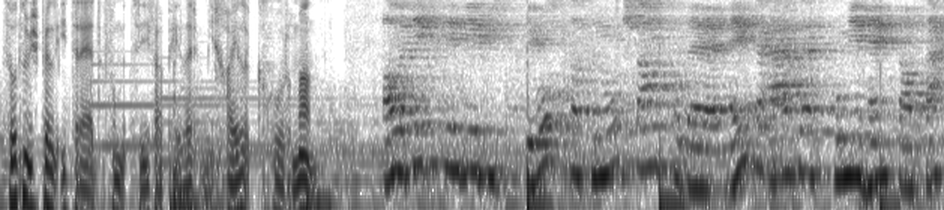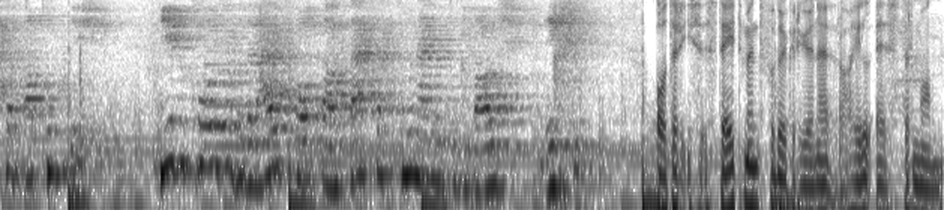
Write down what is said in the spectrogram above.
So zum Beispiel in der Rede vom CVPler Michael Kurmann. Allerdings sind wir uns bewusst, dass der Notstand von der Erde, die wir haben, tatsächlich akut ist. Die Fieberkurve von der Welt geht tatsächlich zunehmend in die falsche Richtung. Oder ist ein Statement von der Grünen Rahel Estermann.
